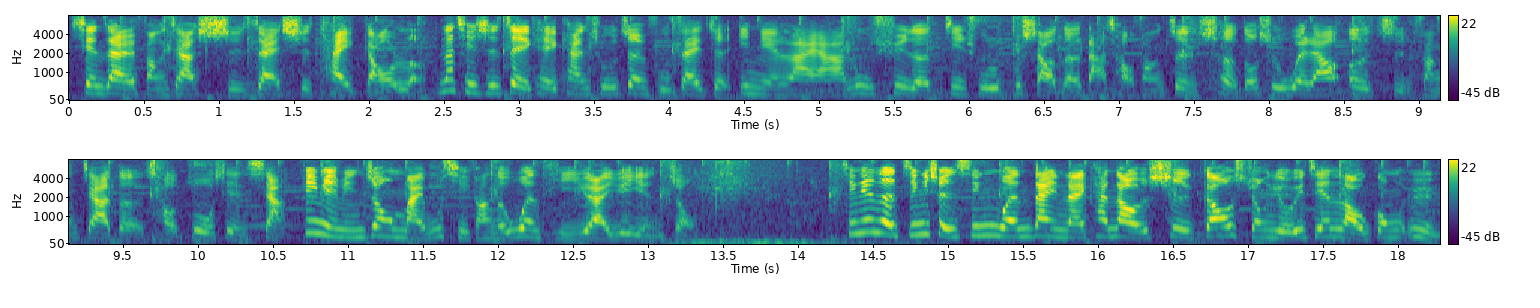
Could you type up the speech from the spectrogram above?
现在的房价实在是太高了。那其实这也可以看出，政府在这一年来啊，陆续的祭出不少的打炒房政策，都是为了要遏制房价的炒作现象，避免民众买不起房的问题越来越严重。今天的精选新闻带你来看到的是，高雄有一间老公寓，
